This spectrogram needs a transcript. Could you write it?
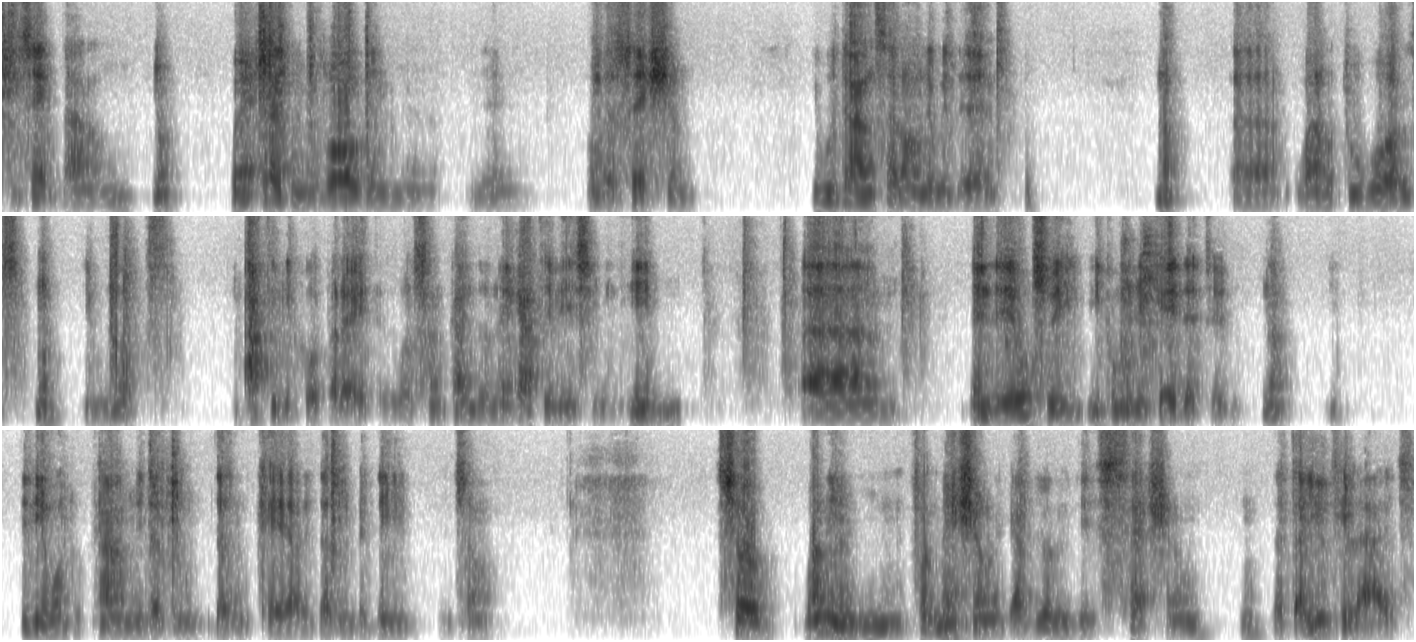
his head down. No? When I tried to involve him uh, in the conversation, he would answer only with the, no, uh, one or two words. No? He would not actively cooperate. There was some kind of negativism in him. Um, and they also he, he communicated to no, he, didn't want to come. He doesn't doesn't care. He doesn't believe, and so on. So one information I got during this session that I utilized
